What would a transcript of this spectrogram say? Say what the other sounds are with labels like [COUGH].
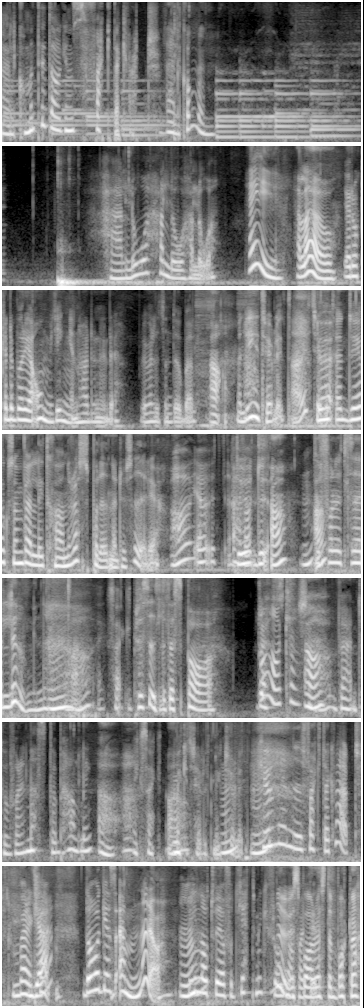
Välkommen till dagens faktakvart. Välkommen. Hallå, hallå, hallå. Hej! Hello! Jag råkade börja om gingen, hörde ni det? Det blev en liten dubbel. Ja, men det är ju trevligt. Ja, det är trevligt. Du, det är också en väldigt skön röst på dig när du säger det. Ja, jag, Du, du, ja, Mm. Du får lite lugn. Mm. ja, exakt. Precis, lite spa. Ja, röst. kanske. Ja, då var det nästa behandling. Ja, exakt. Ja. Mycket trevligt. Mycket Mm. trevligt. Mm. Kul med en ny faktakvart. Verkligen. Dagens ämne då? Det är Mm. något vi har fått jättemycket frågor Nu om är faktiskt. sparrösten borta.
